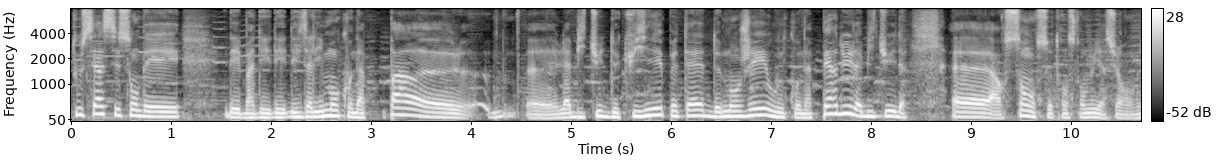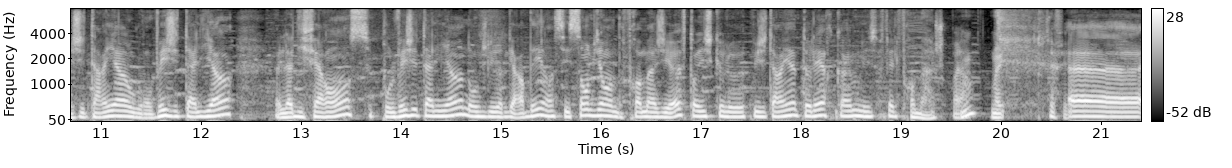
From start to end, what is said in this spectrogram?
Tout ça, ce sont des, des, bah, des, des- des aliments qu'on n'a pas euh, euh, l'habitude de cuisiner peut-être, de manger, ou qu'on a perdu l'habitude. Euh, alors sans se transformer bien sûr en végétarien ou en végétalien. La différence pour le végétalien, donc je l'ai regardé, hein, c'est sans viande, fromage et œufs, tandis que le végétarien tolère quand même les œufs et le fromage. Voilà. Oui, tout à fait. Euh,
